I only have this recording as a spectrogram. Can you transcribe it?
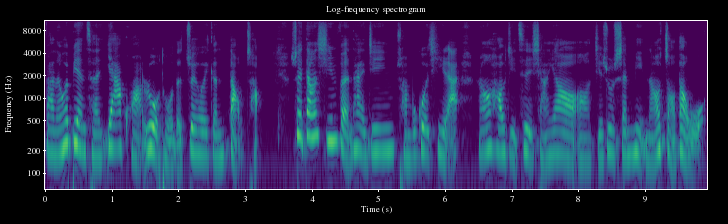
反而会变成压垮骆驼的最后一根稻草。所以，当新粉他已经喘不过气来，然后好几次想要呃结束生命，然后找到我，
